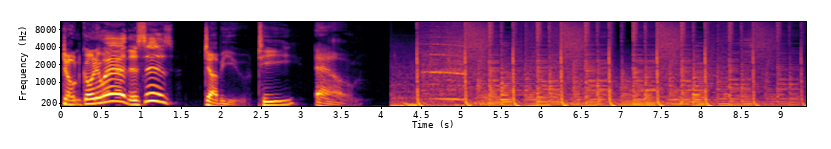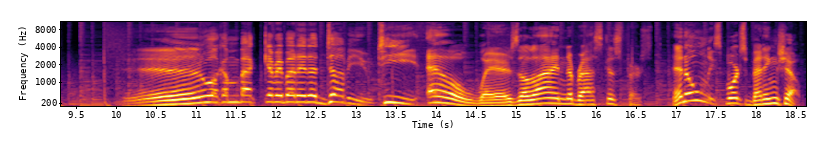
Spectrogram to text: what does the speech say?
Don't go anywhere. This is WTL. And welcome back, everybody, to WTL. Where's the line? Nebraska's first and only sports betting show.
